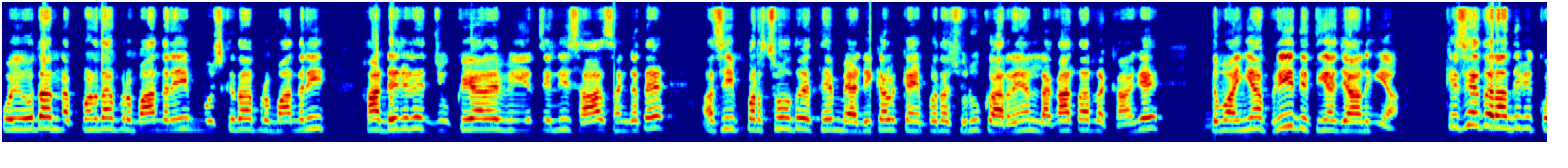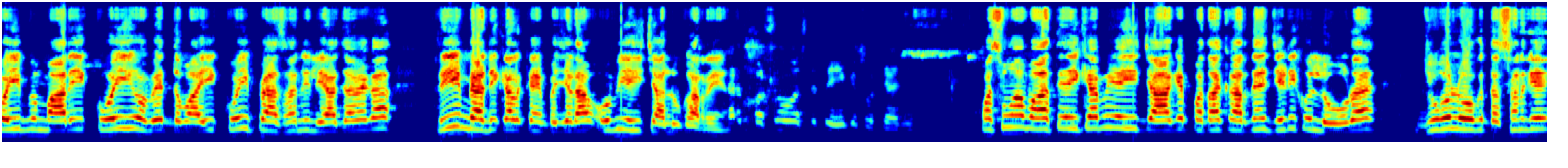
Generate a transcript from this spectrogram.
ਕੋਈ ਉਹਦਾ ਨੱਪਣ ਦਾ ਪ੍ਰਬੰਧ ਨਹੀਂ, ਮੁਸ਼ਕ ਦਾ ਪ੍ਰਬੰਧ ਨਹੀਂ, ਸਾਡੇ ਜਿਹੜੇ ਯੂਕੇ ਵਾਲੇ ਵੀਰ ਜਿੰਨੀ ਸਾਧ ਸੰਗਤ ਹੈ, ਅਸੀਂ ਪਰਸੋਂ ਤੋਂ ਇੱਥੇ ਮੈਡੀਕਲ ਕੈਂਪ ਦਾ ਸ਼ੁਰੂ ਕਰ ਰਹੇ ਹਾਂ, ਲਗਾਤਾਰ ਰੱਖਾਂਗੇ, ਦਵਾਈਆਂ ਫ੍ਰੀ ਦਿੱਤੀਆਂ ਜਾਣਗੀਆਂ। ਕਿਸੇ ਤਰ੍ਹਾਂ ਦੀ ਵੀ ਕੋਈ ਬਿਮਾਰੀ, ਕੋਈ ਹੋਵੇ, ਦਵਾਈ, ਕੋਈ ਪੈਸਾ ਨਹੀਂ ਲਿਆ ਜਾਵੇਗਾ ਫ੍ਰੀ ਮੈਡੀਕਲ ਕੈਂਪ ਜਿਹੜਾ ਉਹ ਵੀ ਅਸੀਂ ਚਾਲੂ ਕਰ ਰਹੇ ਹਾਂ। ਪਸ਼ੂਆਂ ਵਾਸਤੇ ਤੁਸੀਂ ਕੀ ਸੋਚਿਆ ਜੀ? ਪਸ਼ੂਆਂ ਵਾਸਤੇ ਅਸੀਂ ਕਿਹਾ ਵੀ ਅਸੀਂ ਜਾ ਕੇ ਪਤਾ ਕਰਦੇ ਹਾਂ ਜਿਹੜੀ ਕੋਈ ਲੋੜ ਹੈ ਜੋ ਲੋਕ ਦੱਸਣਗੇ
